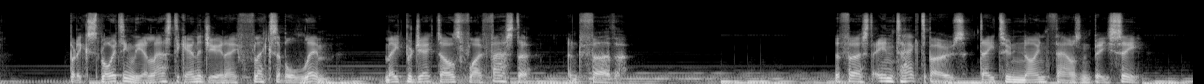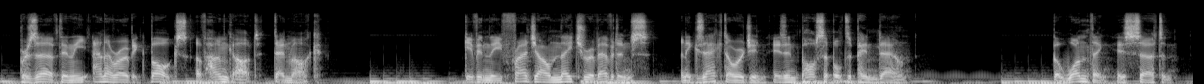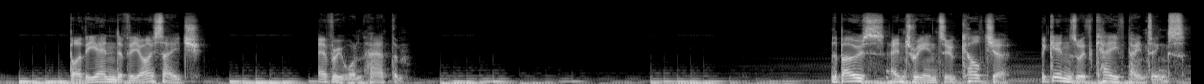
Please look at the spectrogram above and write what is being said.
but exploiting the elastic energy in a flexible limb made projectiles fly faster and further. The first intact bows date to 9000 BC, preserved in the anaerobic bogs of Holmegaard, Denmark. Given the fragile nature of evidence, an exact origin is impossible to pin down. But one thing is certain. By the end of the Ice Age, everyone had them. The bow's entry into culture begins with cave paintings.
